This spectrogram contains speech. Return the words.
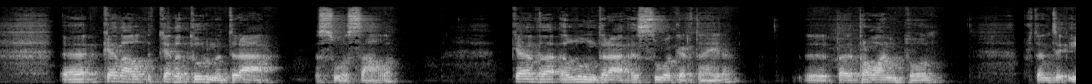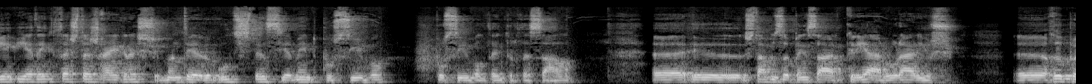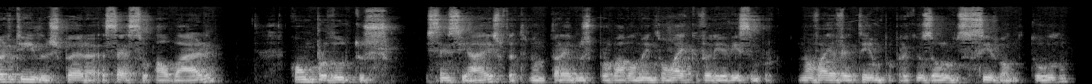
Cada, cada turma terá a sua sala, cada aluno terá a sua carteira eh, para, para o ano todo. Portanto, e, é dentro destas regras manter o distanciamento possível, possível dentro da sala. Eh, estamos a pensar criar horários eh, repartidos para acesso ao bar, com produtos essenciais, portanto não teremos provavelmente um leque variadíssimo porque não vai haver tempo para que os alunos se sirvam de tudo.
